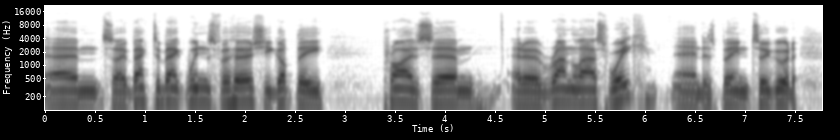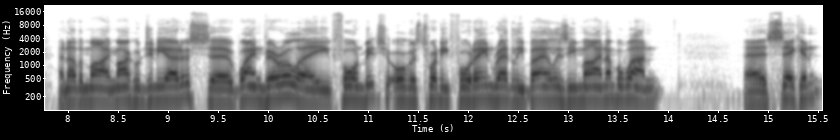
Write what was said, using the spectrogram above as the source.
Um, so back to back wins for her. She got the prize um, at a run last week and has been too good. Another My, Michael Giniotis, uh, Wayne Verrill, a fawn bitch, August 2014. Radley Bale, Izzy My, number one. Uh, second,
